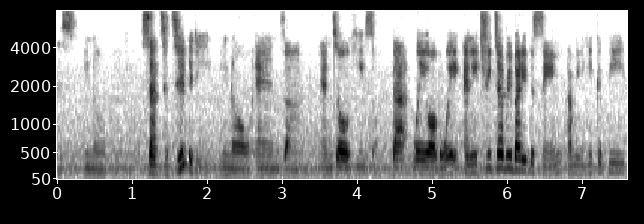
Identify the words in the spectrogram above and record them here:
his you know sensitivity. You know, and um, and so he's that way all the way, and he treats everybody the same. I mean, he could be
